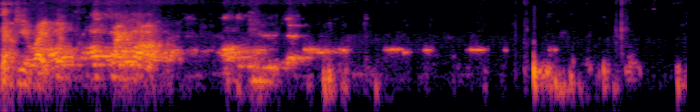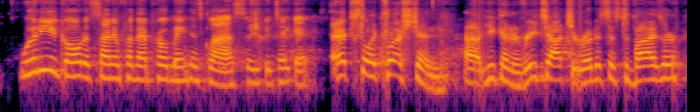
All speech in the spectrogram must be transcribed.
To your right, Bill. Where do you go to sign up for that pro maintenance class so you can take it? Excellent question. Uh, you can reach out to your road assist advisor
